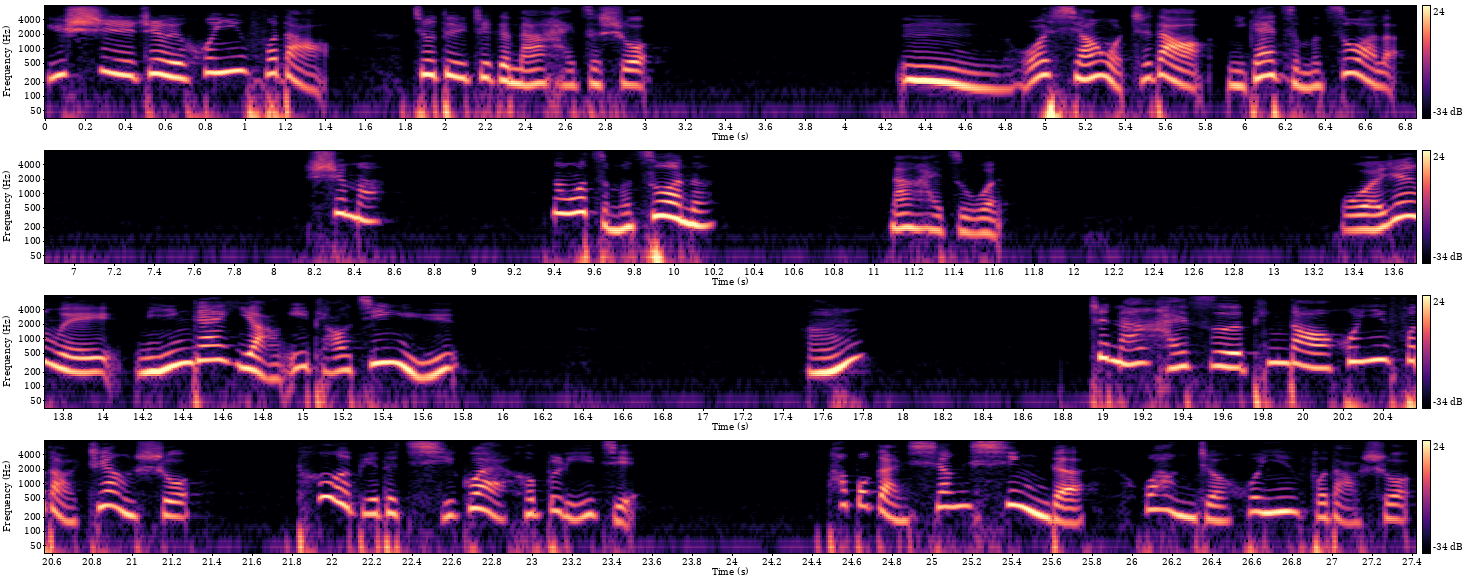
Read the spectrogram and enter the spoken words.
于是，这位婚姻辅导就对这个男孩子说：“嗯，我想我知道你该怎么做了，是吗？那我怎么做呢？”男孩子问：“我认为你应该养一条金鱼。”嗯，这男孩子听到婚姻辅导这样说，特别的奇怪和不理解。他不敢相信的望着婚姻辅导说：“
